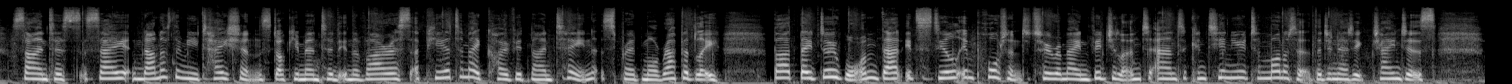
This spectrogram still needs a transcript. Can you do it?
Scientists say none of the mutations documented in the virus appear to make COVID 19 spread more rapidly. But they do warn that it's still important to remain vigilant and continue to monitor the genetic changes.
